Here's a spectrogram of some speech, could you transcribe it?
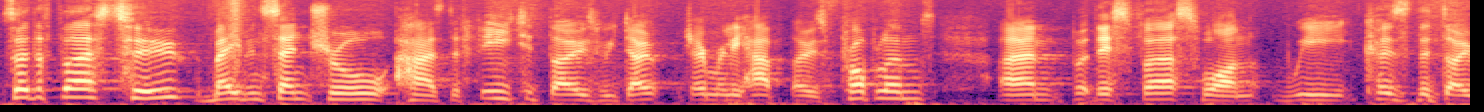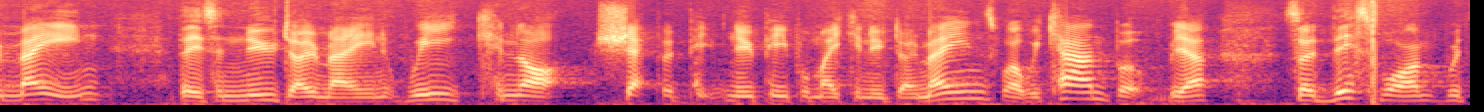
so the first two, Maven Central has defeated those. We don't generally have those problems. Um, but this first one, we because the domain there's a new domain. We cannot shepherd pe new people making new domains. Well, we can, but yeah. So this one, would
